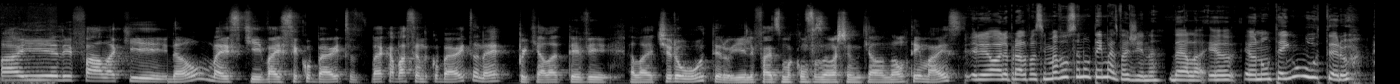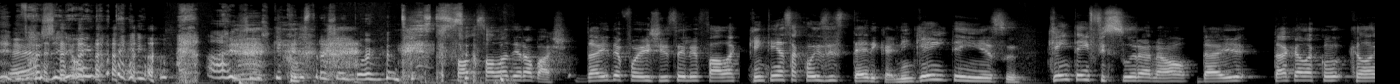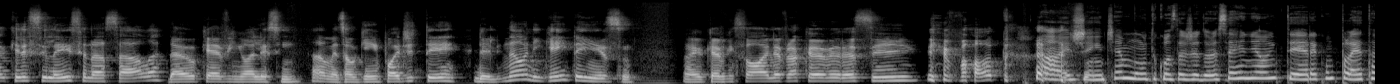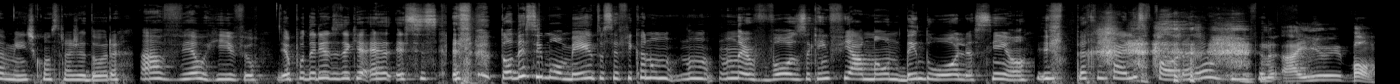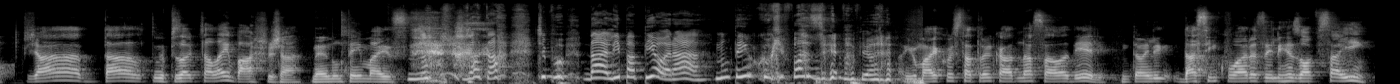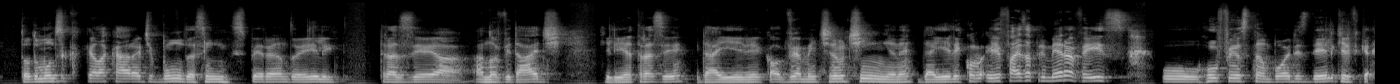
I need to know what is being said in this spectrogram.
Aí ele fala que não, mas que vai ser coberto, vai acabar sendo coberto, né? Porque ela teve. Ela tirou o útero e ele faz uma confusão achando que ela não tem mais. Ele olha pra ela e fala assim: Mas você não tem mais vagina dela. Eu, eu não tenho útero. E vagina eu ainda tenho. Ai, gente, que constrangedor, meu Deus do céu. Só, só ladeira abaixo. Daí depois disso ele fala: quem tem essa coisa histérica? Ninguém tem isso. Quem tem fissura anal? Daí tá aquela, aquela- aquele silêncio na sala. Daí o Kevin olha assim: ah, mas alguém pode ter. Dele: não, ninguém tem isso. Aí o Kevin só olha pra câmera assim e volta. Ai, gente, é muito constrangedor. Essa reunião inteira é completamente constrangedora. Ah, vê, é horrível. Eu poderia dizer que é esses, esse- todo esse momento você fica num, num- num nervoso, você quer enfiar a mão dentro do olho, assim, ó, e arrancar eles fora. É horrível. Aí, bom, já tá. O episódio tá lá embaixo já, né? Não tem mais. Já tá, tipo, dali pra piorar, não tem o que fazer pra piorar. E o Michael está trancado na sala dele. Então ele, das 5 horas, ele resolve sair. Todo mundo com aquela cara de bunda, assim, esperando ele trazer a, a novidade que ele ia trazer. E daí ele, obviamente, não tinha, né? Daí ele, ele faz a primeira vez o rufem os tambores dele, que ele fica.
